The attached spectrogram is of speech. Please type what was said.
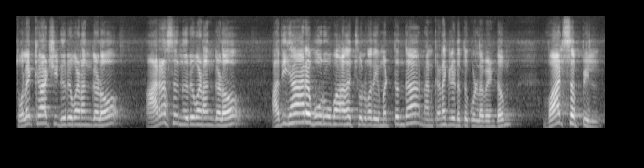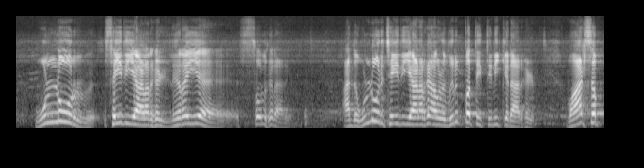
தொலைக்காட்சி நிறுவனங்களோ அரசு நிறுவனங்களோ அதிகாரபூர்வமாக சொல்வதை மட்டும்தான் நான் கணக்கில் எடுத்துக்கொள்ள வேண்டும். வாட்ஸ்அப்பில் உள்ளூர் செய்தியாளர்கள் நிறைய சொல்கிறார்கள். அந்த உள்ளூர் செய்தியாளர்கள் அவர்கள் விருப்பத்தை திணிக்கிறார்கள். வாட்ஸ்அப்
